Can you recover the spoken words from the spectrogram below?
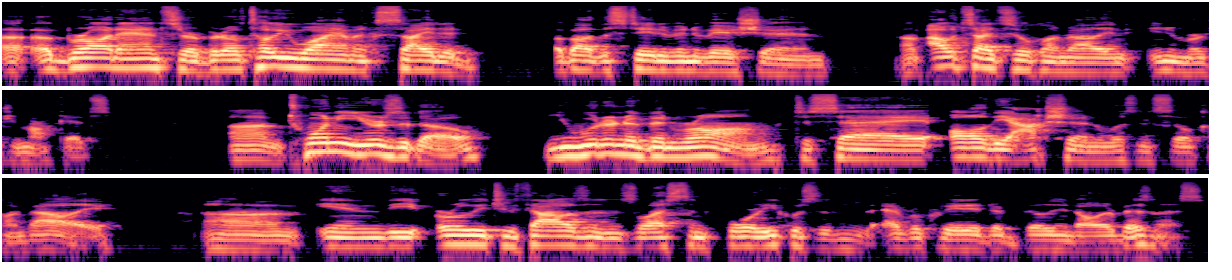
a broad answer, but I'll tell you why I'm excited about the state of innovation um, outside Silicon Valley and in emerging markets. Um, 20 years ago, you wouldn't have been wrong to say all the action was in Silicon Valley. Um, in the early 2000s, less than four ecosystems ever created a billion dollar business.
